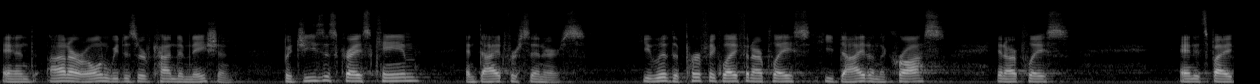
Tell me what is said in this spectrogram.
And on our own, we deserve condemnation. But Jesus Christ came and died for sinners. He lived a perfect life in our place, He died on the cross in our place. And it's by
